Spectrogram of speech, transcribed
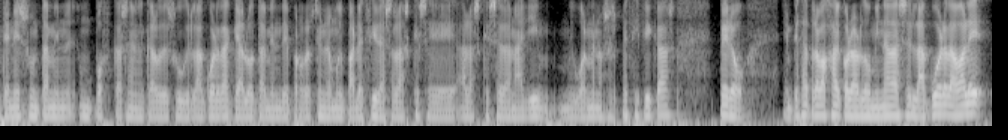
tenéis un, también un podcast en el que hablo de subir la cuerda, que hablo también de progresiones muy parecidas a las que se, a las que se dan allí, igual menos específicas, pero empieza a trabajar con las dominadas en la cuerda, ¿vale?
